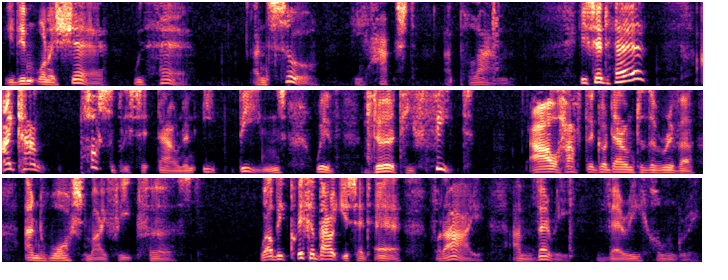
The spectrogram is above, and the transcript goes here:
he didn't want to share with Hare. And so he hatched a plan. He said, Hare, I can't possibly sit down and eat beans with dirty feet. I'll have to go down to the river and wash my feet first. Well, be quick about you, said Hare, for I am very, very hungry.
